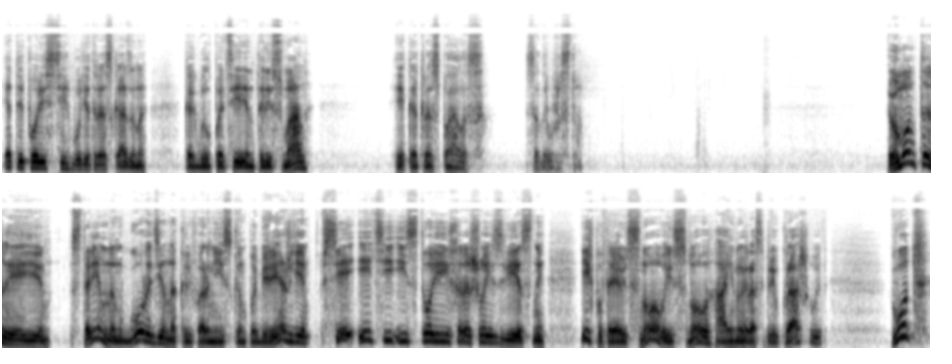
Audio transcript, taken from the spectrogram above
этой повести будет рассказано, как был потерян талисман и как распалось содружество. В Монтерее, старинном городе на калифорнийском побережье, все эти истории хорошо известны, их повторяют снова и снова, а иной раз и приукрашивают. Вот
